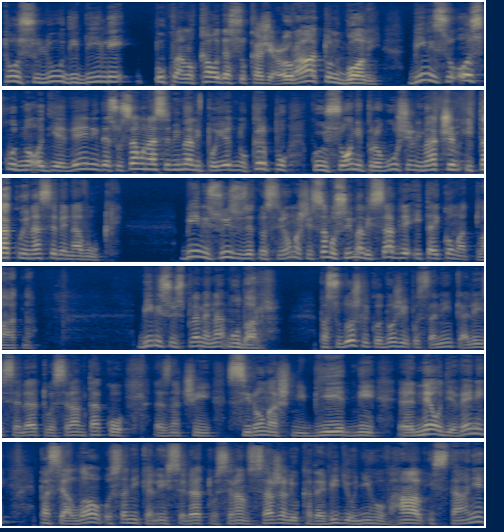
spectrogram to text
To su ljudi bili bukvalno kao da su, kaže, uratun goli. Bili su oskudno odjeveni da su samo na sebi imali po jednu krpu koju su oni provušili mačem i tako i na sebe navukli. Bili su izuzetno siromašni, samo su imali sablje i taj komad platna. Bili su iz plemena Mudar. Pa su došli kod Božijeg poslanika, ali i salatu wasalam, tako e, znači, siromašni, bjedni, e, neodjeveni. Pa se Allah poslanika, ali i salatu wasalam, sažalio kada je vidio njihov hal i stanje.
